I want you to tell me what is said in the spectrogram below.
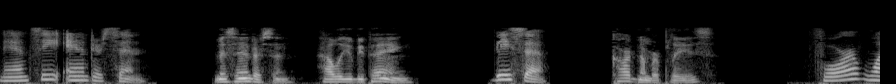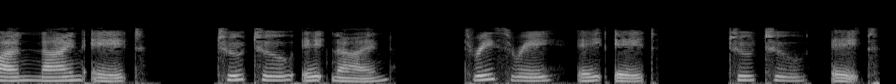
Nancy Anderson. Miss Anderson, how will you be paying? Visa. Card number, please. Four one nine eight two two eight nine three three eight eight two two eight.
